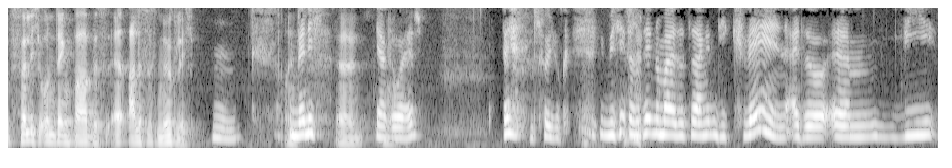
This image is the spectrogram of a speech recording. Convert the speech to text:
völlig undenkbar bis äh, alles ist möglich. Hm. Und, Und, wenn ich äh, ja, go ahead. Entschuldigung, mich interessiert nochmal sozusagen die Quellen, also ähm, wie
